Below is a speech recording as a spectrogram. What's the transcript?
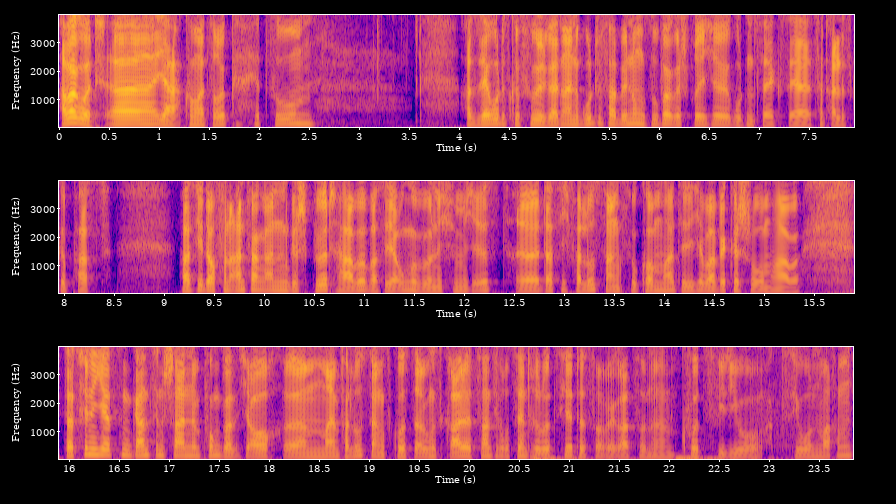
Aber gut, äh, ja, kommen wir zurück hierzu. Also sehr gutes Gefühl. Wir hatten eine gute Verbindung, super Gespräche, guten Sex. Ja, es hat alles gepasst. Was ich jedoch von Anfang an gespürt habe, was ja ungewöhnlich für mich ist, äh, dass ich Verlustangst bekommen hatte, die ich aber weggeschoben habe. Das finde ich jetzt einen ganz entscheidenden Punkt, was ich auch ähm, meinem Verlustangstkurs da übrigens gerade 20% reduziert ist, weil wir gerade so eine Kurzvideo-Aktion machen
